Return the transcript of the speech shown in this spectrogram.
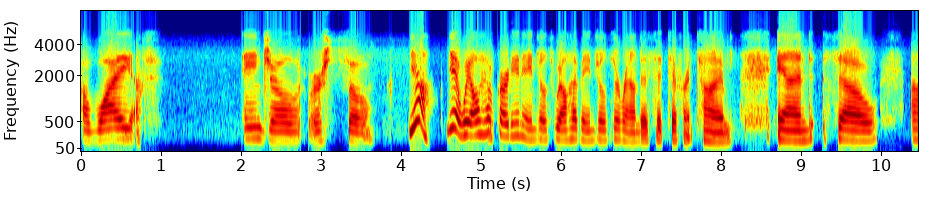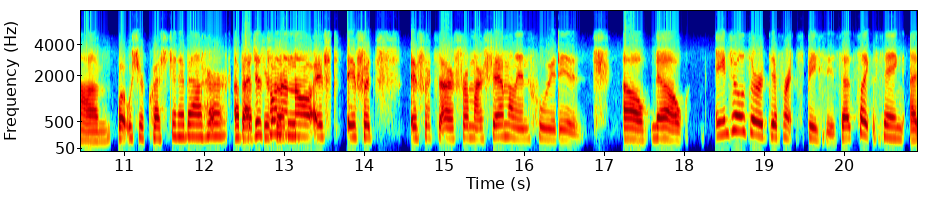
a white Yeah. angel or so. Yeah, yeah, we all have guardian angels. We all have angels around us at different times. And so, um, what was your question about her? About I just want to know if if it's if it's our, from our family and who it is. Oh no, angels are a different species. That's like saying a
